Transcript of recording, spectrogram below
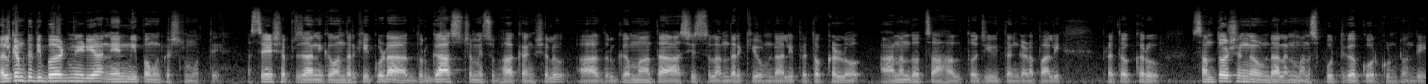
Welcome to the bird media. నేను మీ పవన్ కృష్ణమూర్తి. శేష ప్రజానికం అందరికీ కూడా దుర్గాష్టమి శుభాకాంక్షలు. ఆ దుర్గమాత ఆశీస్సులు అందరికీ ఉండాలి. ప్రతి ఒక్కళ్ళు ఆనందోత్సాహాలతో జీవితం గడపాలి. ప్రతి ఒక్కరూ సంతోషంగా ఉండాలని మనస్ఫూర్తిగా కోరుకుంటుంది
